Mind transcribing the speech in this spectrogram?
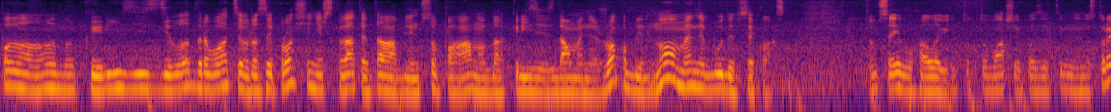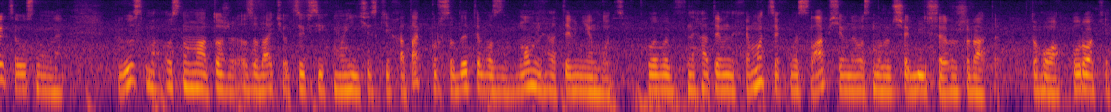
погано, кризис, діла дрова. Це в рази проще, ніж сказати, да, блін, все погано, да, кризис, да, у мене жопа, блін, но у мене буде все класно. То все і в голові. Тобто ваш позитивний настрой це основне. Плюс основна теж задача цих всіх магічних атак просадити в негативні емоції. Коли ви в негативних емоціях, ви слабші, вони вас можуть ще більше розжирати. Того уроки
